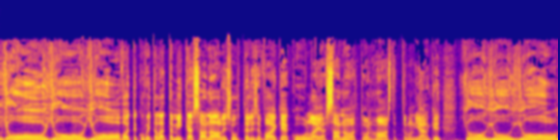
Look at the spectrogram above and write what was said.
Joo, joo, joo. Voitte kuvitella, että mikä sana oli suhteellisen vaikea kuulla ja sanoa tuon haastattelun jälkeen. Joo, joo, joo.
